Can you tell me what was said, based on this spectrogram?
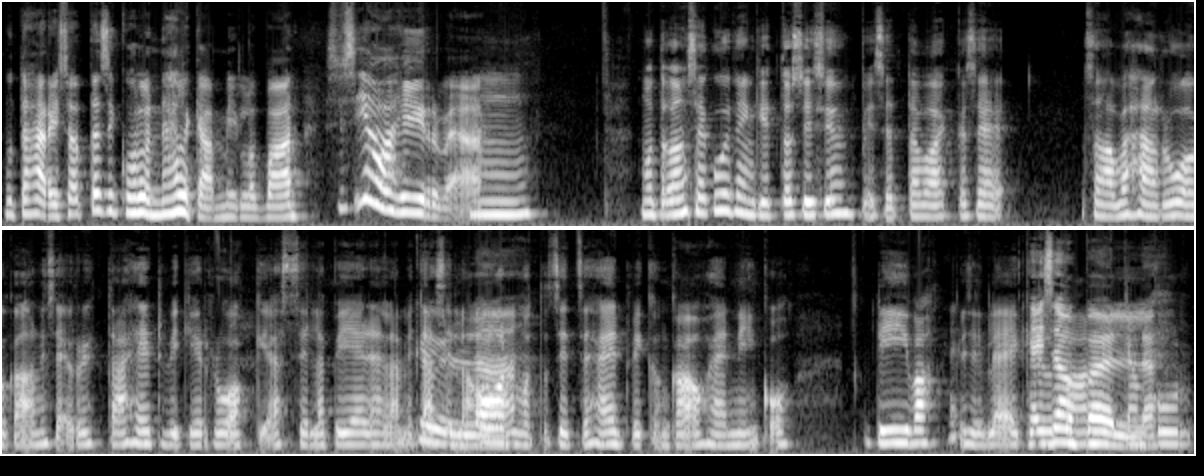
mutta Häri saattaisi kuolla nälkään milloin vaan. Siis ihan hirveää. Mm. Mutta on se kuitenkin tosi symppis, että vaikka se saa vähän ruokaa, niin se yrittää Hedvigin ruokkia sillä pienellä, mitä Kyllä. sillä on, mutta sitten se Hedvig on kauhean niin kuin diiva. Ja sille ei, ei se on pöllö. Pur...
